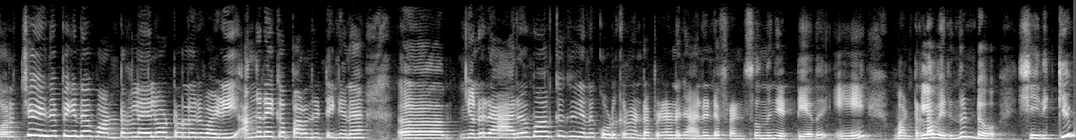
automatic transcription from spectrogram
കുറച്ച് കഴിഞ്ഞപ്പോൾ ഇങ്ങനെ വണ്ടർലയിലോട്ടുള്ളൊരു വഴി അങ്ങനെയൊക്കെ പറഞ്ഞിട്ട് ഇങ്ങനെ ഇങ്ങനെ ഒരു ആരോ മാർക്കൊക്കെ ഇങ്ങനെ കൊടുക്കണുണ്ടപ്പോഴാണ് ഞാനും എന്റെ ഫ്രണ്ട്സും ഒന്ന് ഞെട്ടിയത് ഏ വണ്ടർല വരുന്നുണ്ടോ? ശരിക്കും?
